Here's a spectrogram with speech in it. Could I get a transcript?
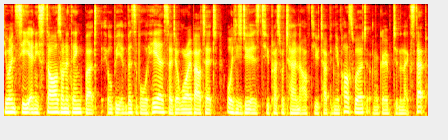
you won't see any stars or anything, but it will be invisible here, so don't worry about it. All you need to do is to press return after you type in your password, and we'll go to the next step.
